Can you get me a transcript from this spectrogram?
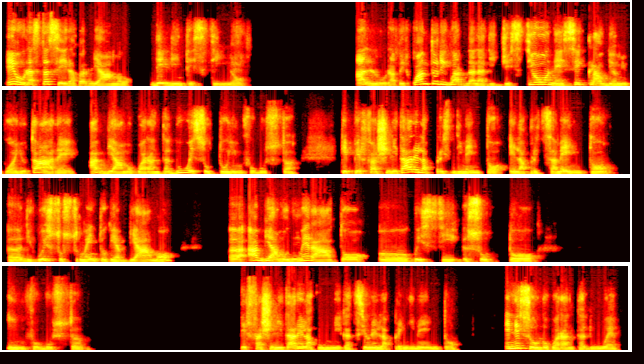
E ora stasera parliamo dell'intestino. Allora, per quanto riguarda la digestione, se Claudia mi può aiutare, abbiamo 42 sotto Infobust che per facilitare l'apprendimento e l'apprezzamento eh, di questo strumento che abbiamo, eh, abbiamo numerato eh, questi sotto Infobust per facilitare la comunicazione e l'apprendimento e ne sono 42.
